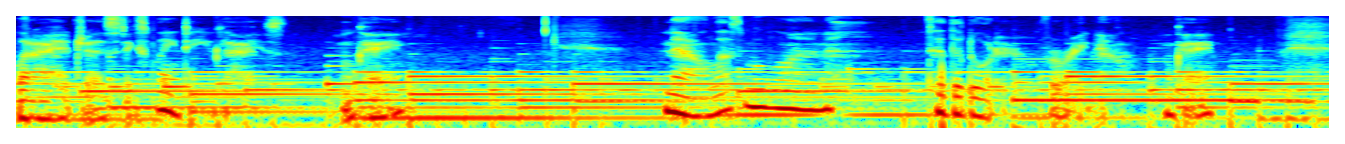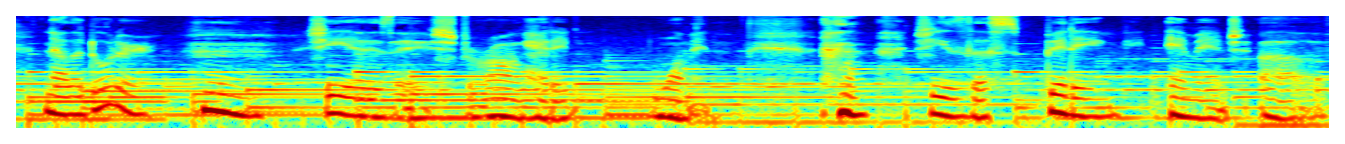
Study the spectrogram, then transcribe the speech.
what I had just explained to you guys. Okay? Now, let's move on to the daughter for right now. Okay? Now, the daughter, hmm, she is a strong headed woman. She's the spitting image of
